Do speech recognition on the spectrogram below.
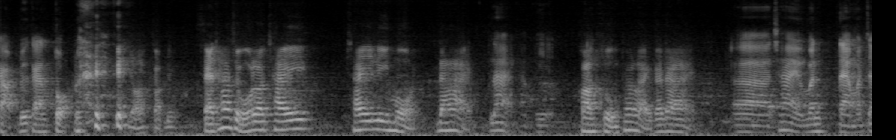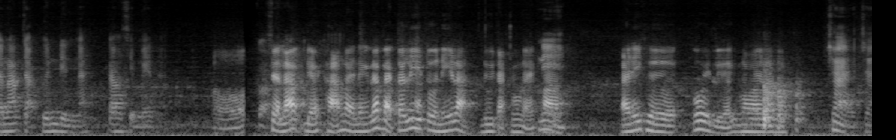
กลับด้วยการตกเลยย้อนกลับดูแต่ถ้าสมมติเราใช้ใช้รีโมทได้ ได้ครับพี่ความสูงเท่าไหร่ก็ได้ อ่าใช่มันแต่มันจะนับจากพื้นดินนะ90 เมตรอะอ๋อก่อนเสร็จแล้วเดี๋ยวถามหน่อยหนึ่งแล้วแบตเตอรี่ตัวนี้ล่ะ ดูจากตรงไหนคนี่วามอันนี้คือโอ้ยเหลือน้อยแล้วนะ ใช่ใช่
